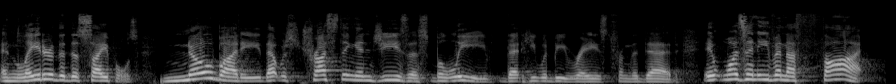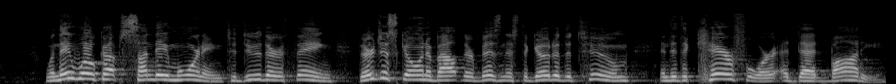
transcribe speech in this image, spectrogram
and later the disciples. Nobody that was trusting in Jesus believed that he would be raised from the dead. It wasn't even a thought. When they woke up Sunday morning to do their thing, they're just going about their business to go to the tomb and to care for a dead body.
